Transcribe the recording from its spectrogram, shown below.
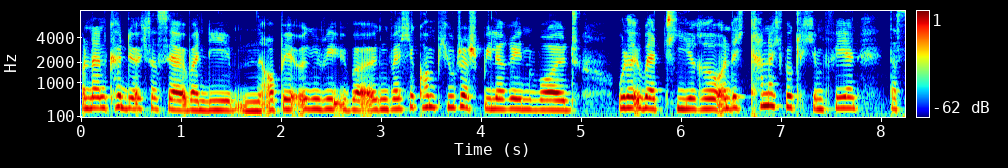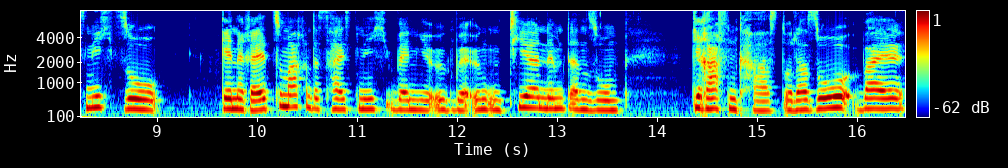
Und dann könnt ihr euch das ja übernehmen, ob ihr irgendwie über irgendwelche Computerspiele reden wollt oder über Tiere. Und ich kann euch wirklich empfehlen, das nicht so generell zu machen. Das heißt nicht, wenn ihr irgendwer irgendein Tier nimmt, dann so Giraffencast oder so, weil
